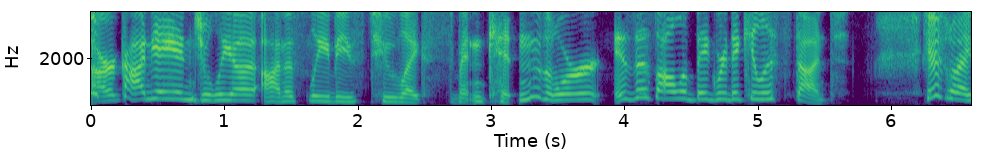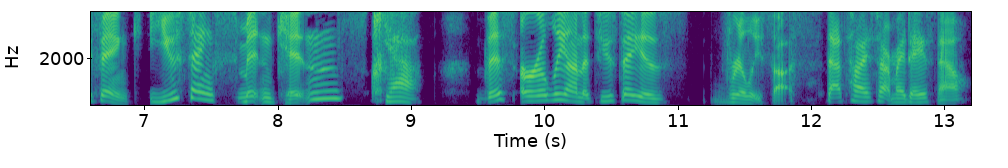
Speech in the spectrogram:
Are Kanye and Julia honestly these two like smitten kittens, or is this all a big ridiculous stunt? Here's what I think. You saying smitten kittens Yeah, this early on a Tuesday is really sus. that's how I start my days now.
